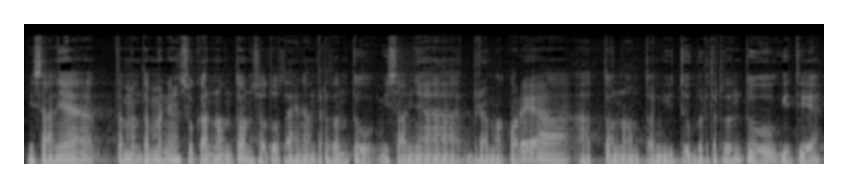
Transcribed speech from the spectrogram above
Misalnya teman-teman yang suka nonton suatu tayangan tertentu, misalnya drama Korea atau nonton YouTuber tertentu gitu ya.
